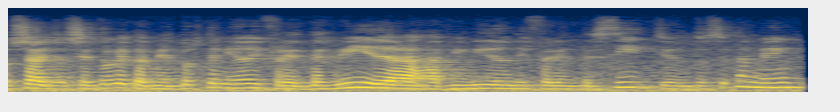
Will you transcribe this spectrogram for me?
o sea, yo siento que también tú has tenido diferentes vidas, has vivido en diferentes sitios, entonces también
